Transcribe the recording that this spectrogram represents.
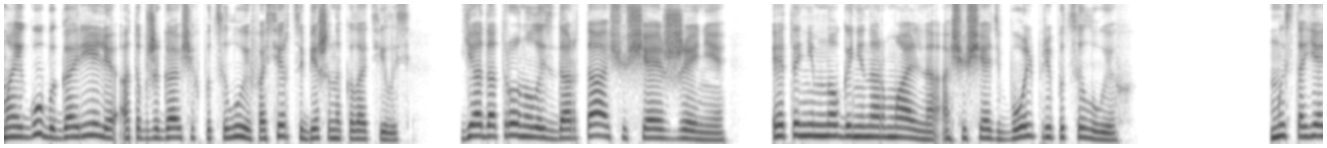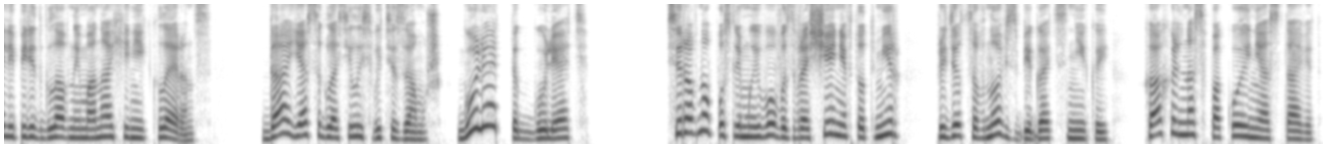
Мои губы горели от обжигающих поцелуев, а сердце бешено колотилось. Я дотронулась до рта, ощущая жжение. Это немного ненормально, ощущать боль при поцелуях. Мы стояли перед главной монахиней Клэренс. Да, я согласилась выйти замуж. Гулять так гулять. Все равно после моего возвращения в тот мир придется вновь сбегать с Никой. Хахаль нас в покое не оставит,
